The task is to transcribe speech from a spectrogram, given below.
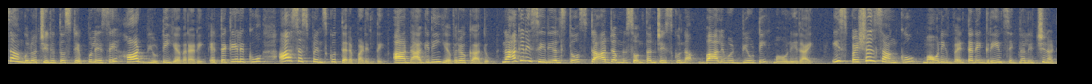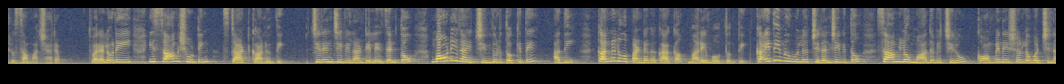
సాంగులో చిరుతో స్టెప్పులేసే హాట్ బ్యూటీ ఎవరని? ఎట్టకేలకు ఆ సస్పెన్స్కు తెరపడింది. ఆ నాగిని ఎవరో కాదు. నాగిని సీరియల్స్తో స్టార్డమ్ను సొంతం చేసుకున్న బాలీవుడ్ బ్యూటీ మౌని రాయ్. ఈ స్పెషల్ సాంగ్కు మౌని వెంటనే గ్రీన్ సిగ్నల్ ఇచ్చినట్లు సమాచారం. త్వరలోనే ఈ సాంగ్ షూటింగ్ స్టార్ట్ కానుంది. చిరంజీవి లాంటి లెజెండ్తో మౌని రాయ్ చిందులు తొక్కితే అది కన్నుల పండగ కాక మరేమవుతుంది ఖైదీ మూవీలో చిరంజీవితో సాంగ్లో మాధవి చిరు కాంబినేషన్లో వచ్చిన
